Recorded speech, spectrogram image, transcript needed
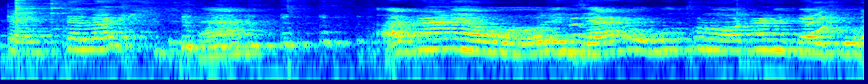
ટાઈટ તો લાગે. હા? અટાણે ઓલી જાડો ગૂંથણો અટાણે કાઢ્યો.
